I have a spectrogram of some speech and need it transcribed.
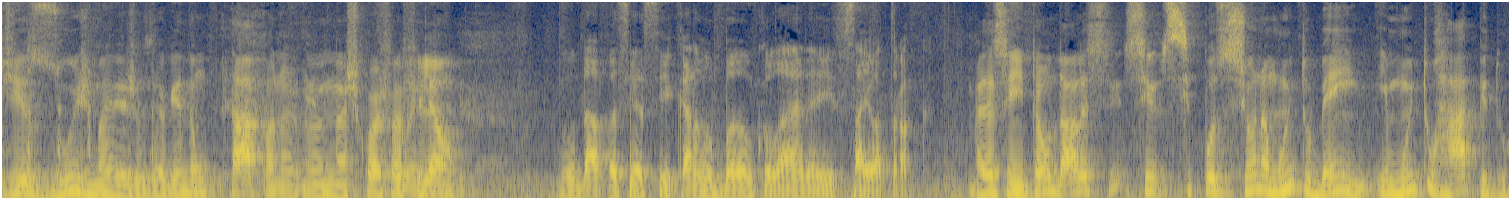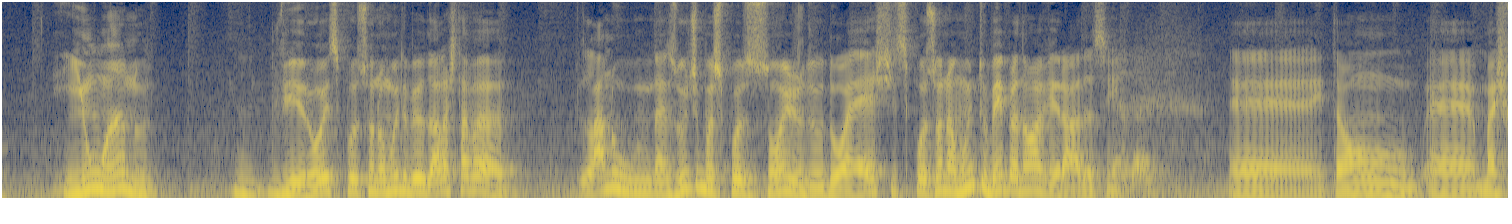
Jesus Maria José, alguém deu um tapa na- nas costas e falou, filhão. Não dá pra ser assim, cara no banco lá, né? E saiu a troca. Mas assim, então o Dallas se, se- se posiciona muito bem e muito rápido. Em um ano, virou e se posicionou muito bem. O Dallas estava lá no- nas últimas posições do, do Oeste, se posiciona muito bem para dar uma virada, assim. É, então, é, mas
